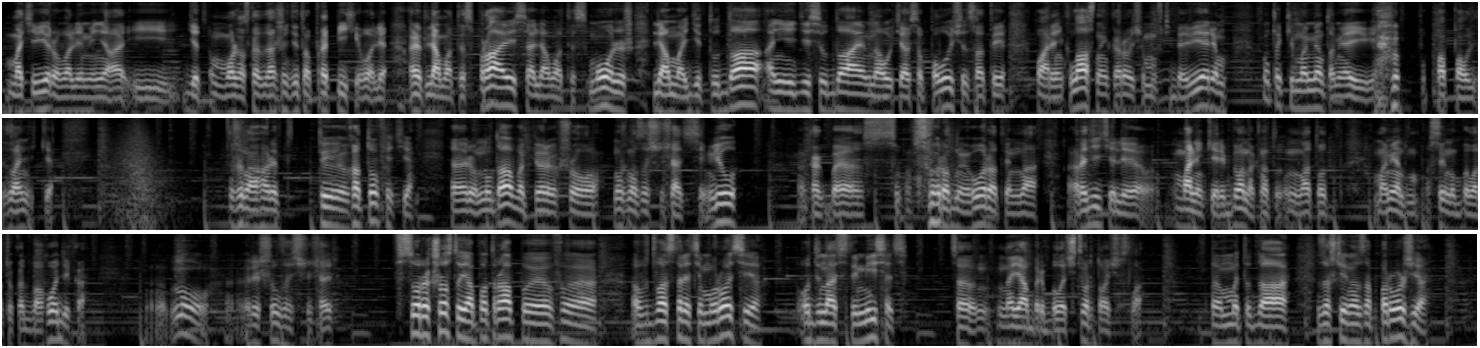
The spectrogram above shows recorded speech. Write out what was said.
мотивировали меня и где-то, можно сказать, даже где-то пропихивали. Говорят, Ляма, ты справишься, Ляма, ты сможешь, Ляма, иди туда, а не иди сюда, именно у тебя все получится, ты парень классный, короче, мы в тебя верим. Ну, таким моментом я и попал в десантники. Жена говорит, ты готов идти? Я говорю, ну да, во-первых, что нужно защищать семью, как бы с- свой родной город, именно родители, маленький ребенок, на, то- на тот момент сыну было только два годика, ну, решил защищать. В 46-ту я потрапив е, в 23-му році, 11 місяць, це ноябрь було 4 числа. Е, Ми тоді зайшли на Запорожжя,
